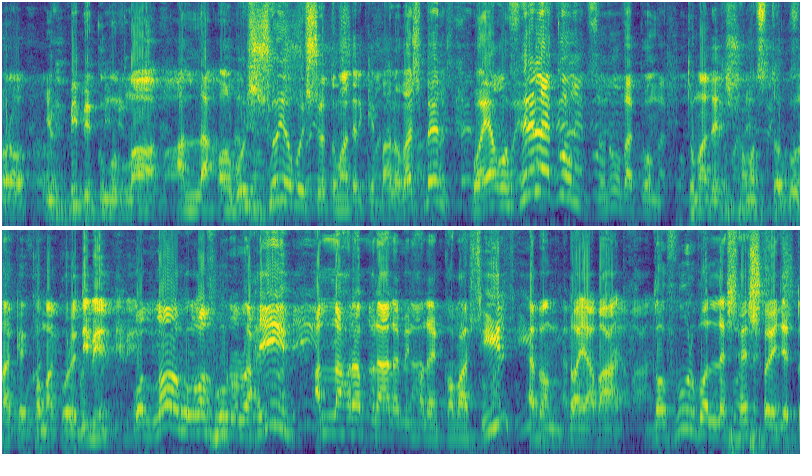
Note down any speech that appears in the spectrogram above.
করো। ইউহিব্বুকুমুল্লাহ, আল্লাহ অবশ্যই অবশ্যই তোমাদেরকে ভালোবাসবেন। ওয়া ইয়াগফির লাকুম যুনুবাকুম, তোমাদের সমস্ত গুনাহকে ক্ষমা করে দিবেন। আল্লাহু গফুরুর রহিম। আল্লাহ রাব্বুল আলামিন হলেন ক্ষমাশীল এবং দয়াবান। গফুর বললে শেষ হয়ে যেত।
